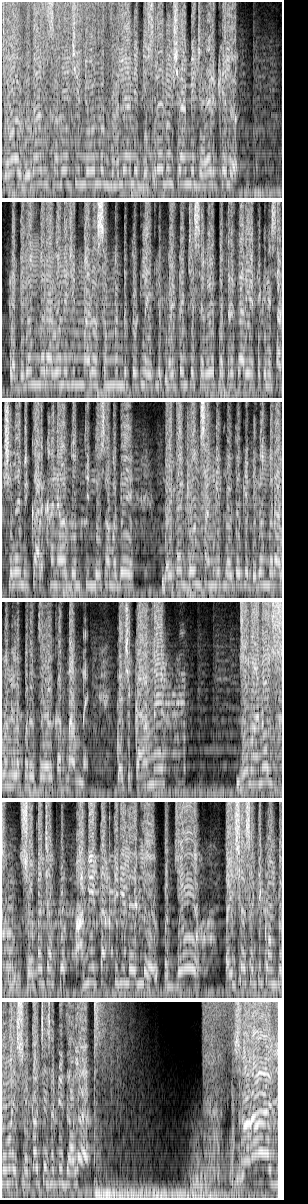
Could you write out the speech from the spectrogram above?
जेव्हा विधानसभेची निवडणूक झाली आणि दुसऱ्या दिवशी आम्ही जाहीर केलं की दिगंबर अगवण्याची माझा संबंध तुटला. इथले फलटणचे सगळे पत्रकार या ठिकाणी साक्षीला मी कारखान्यावर दोन तीन दिवसामध्ये बैठक घेऊन सांगितलं होतं की दिगंबर अगवण्याला परत जवळ करणार नाही. त्याची कारण आहेत जो माणूस स्वतःच्या आम्ही ताकदीने लढलो पण जो पैशासाठी कॉम्प्रोमाइज स्वतःच्यासाठी झाला स्वराज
